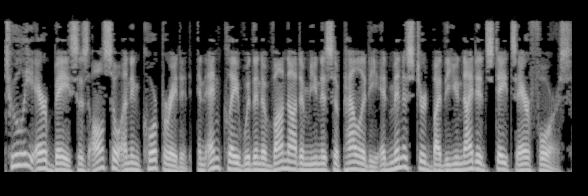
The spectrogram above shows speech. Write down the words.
Thule Air Base is also unincorporated, an enclave within Avannaata municipality administered by the United States Air Force.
